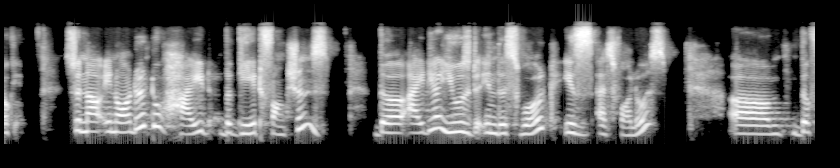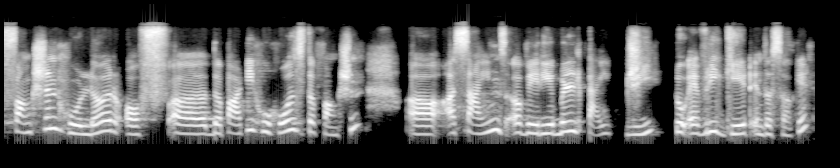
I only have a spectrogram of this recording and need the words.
Okay, so now in order to hide the gate functions, the idea used in this work is as follows. Um, the function holder of uh, the party who holds the function uh, assigns a variable type g to every gate in the circuit.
